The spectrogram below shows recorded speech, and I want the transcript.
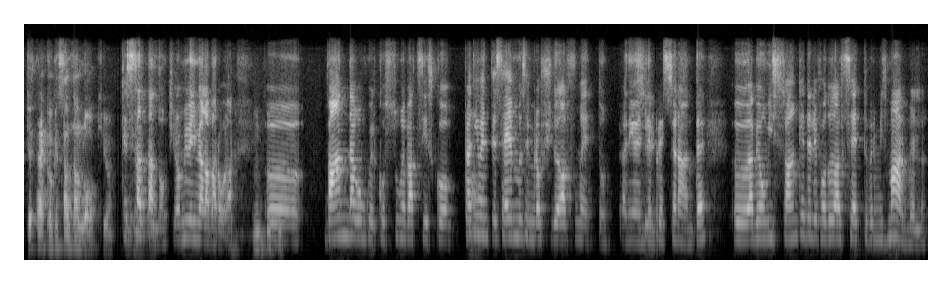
che, ecco, che salta all'occhio. Che diciamo. salta all'occhio, non mi veniva la parola. uh, Wanda con quel costume pazzesco, praticamente ah. Sam sembra uscito dal fumetto, praticamente sì. impressionante. Uh, abbiamo visto anche delle foto dal set per Miss Marvel.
